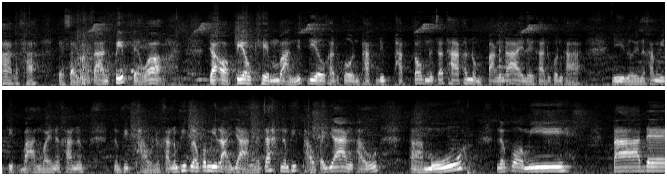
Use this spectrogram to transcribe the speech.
มากนะคะ แต่ใส่น้ำตาลปี๊บแต่ว่า จะออกเปรี้ยวเค็มหวานนิดเดียวค่ะทุกคนผักดิบผักต้มนะจ๊ะทาขนมปังได้เลยค่ะ ทุกคนค่ะนี่เลยนะคะมีติดบ้านไว้นะคะน้ำน้ำพริกเผานะคะ น้ำพริกเราก็มีหลายอย่างนะจ๊ะน้ำพริกเผาไปย่างเผาอ่าหมู แล้วก็มีตาแดง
